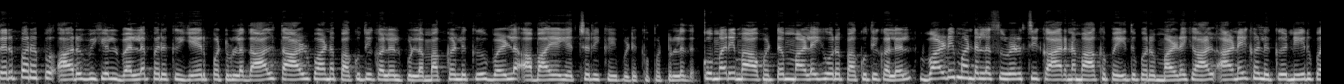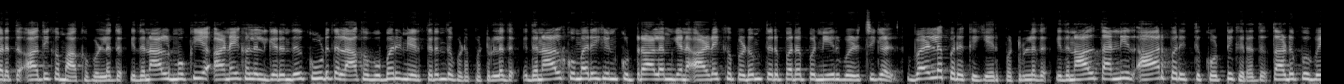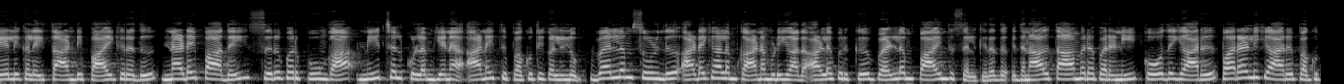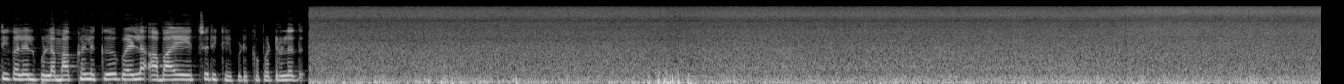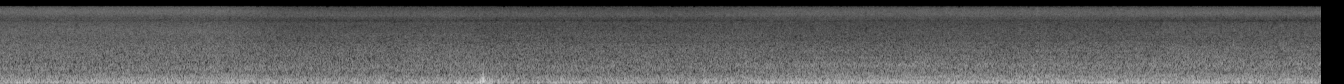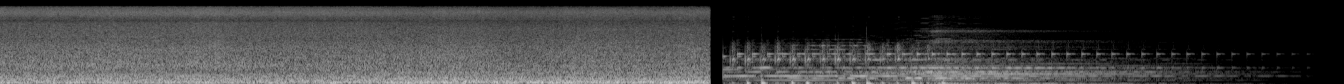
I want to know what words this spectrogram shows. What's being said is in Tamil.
திருப்பரப்பு அருவியில் வெள்ளப்பெருக்கு ஏற்பட்டுள்ளதால் தாழ்வான பகுதிகளில் உள்ள மக்களுக்கு வெள்ள அபாய எச்சரிக்கை விடுக்கப்பட்டுள்ளது. குமரி மாவட்டம் மலையோர பகுதிகளில் வளிமண்டல சுழற்சி காரணமாக பெய்து வரும் மழையால் அணைகளுக்கு நீர்வரத்து அதிகமாக உள்ளது. இதனால் முக்கிய அணைகளில் இருந்து கூடுதலாக உபரி நீர் திறந்துவிடப்பட்டுள்ளது. இதனால் குமரியின் குற்றாலம் என அழைக்கப்படும் திருப்பரப்பு நீர்வீழ்ச்சியில் வெள்ளப்பெருக்கு ஏற்பட்டுள்ளது. இதனால் தண்ணீர் ஆர்ப்பரித்து கொட்டுகிறது. தடுப்பு வேலிகளை தாண்டி பாய்கிறது. நடைபாதை சிறுவர் பூங்கா நீச்சல் குளம் என அனைத்து பகுதிகளிலும் வெள்ளம் சூழ்ந்து அடையாளம் காண முடியாத அளவிற்கு வெள்ளம் பாய்ந்து செல்கிறது. இதனால் தாமிரபரணி கோதையாறு பரளியாறு பகுதிகளில் உள்ள மக்களுக்கு வெள்ள அபாய எச்சரிக்கை விடுக்கப்பட்டுள்ளது.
